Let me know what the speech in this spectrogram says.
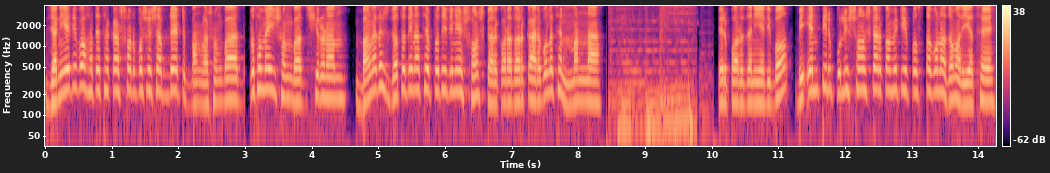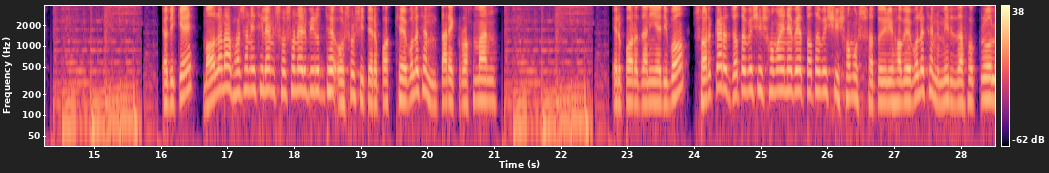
জানিয়ে দিব হাতে থাকা সর্বশেষ আপডেট, বাংলা সংবাদ। প্রথমেই সংবাদ শিরোনাম। বাংলাদেশ যতদিন আছে প্রতিদিনের সংস্কার করা দরকার বলেছেন মান্না। এরপর জানিয়ে দিব, বিএনপির পুলিশ সংস্কার কমিটির প্রস্তাবনা জমা দিয়েছে। এদিকে, মাওলানা ভাসানী ছিলেন শোষণের বিরুদ্ধে ও শোষিতের পক্ষে বলেছেন তারেক রহমান। এরপর জানিয়ে দিব, সরকার যত বেশি সময় নেবে তত বেশি সমস্যা তৈরি হবে বলেছেন মির্জা ফখরুল।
